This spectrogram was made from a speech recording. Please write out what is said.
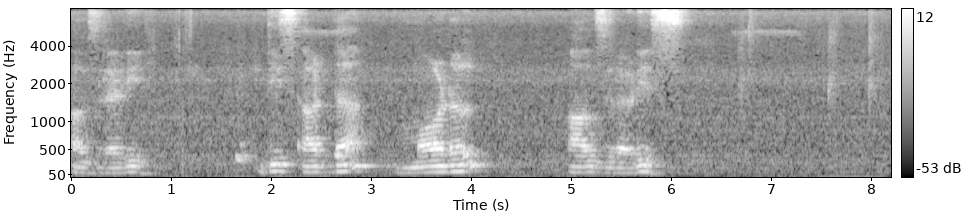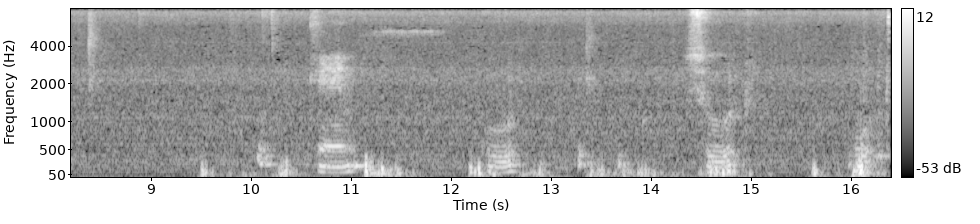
auxiliary. These are the modal auxiliaries. Can, could, should, would.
